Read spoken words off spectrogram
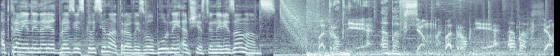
Откровенный наряд бразильского сенатора вызвал бурный общественный резонанс. Подробнее обо всем. Подробнее обо всем.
